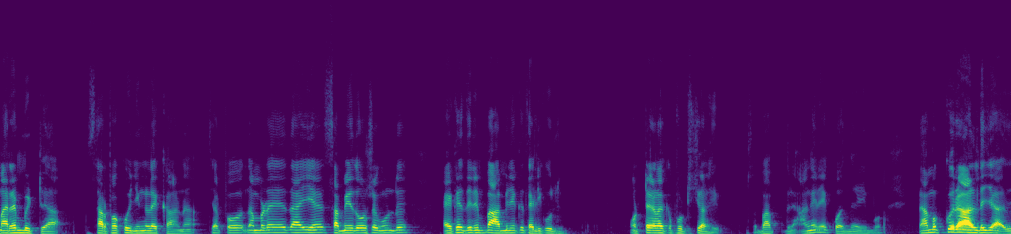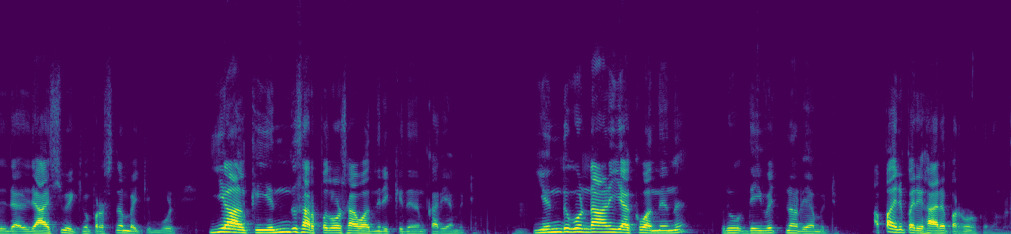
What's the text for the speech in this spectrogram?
മരം വെട്ടുക സർപ്പക്കുഞ്ഞുങ്ങളെ കാണുക ചിലപ്പോൾ നമ്മുടേതായ സമയദോഷം കൊണ്ട് ഏക്കത്തിനും പാമ്പിനെയൊക്കെ തല്ലിക്കൊല്ലും മുട്ടകളൊക്കെ പൊട്ടിച്ചു കളയും. അങ്ങനെയൊക്കെ വന്നു കഴിയുമ്പോൾ നമുക്കൊരാളുടെ രാശി വയ്ക്കുമ്പോൾ പ്രശ്നം വയ്ക്കുമ്പോൾ ഇയാൾക്ക് എന്ത് സർപ്പദോഷമാണ് വന്നിരിക്കുന്നത് നമുക്കറിയാൻ പറ്റും. എന്തുകൊണ്ടാണ് ഇയാൾക്ക് വന്നതെന്ന് ഒരു ദൈവത്തിന് അറിയാൻ പറ്റും. അപ്പോൾ അതിന് പരിഹാരം പറഞ്ഞു കൊടുക്കും നമ്മൾ.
